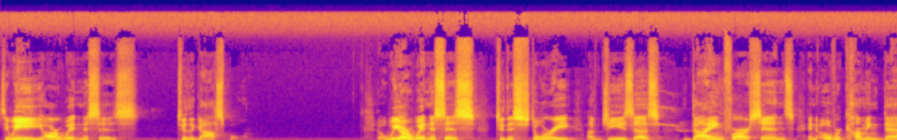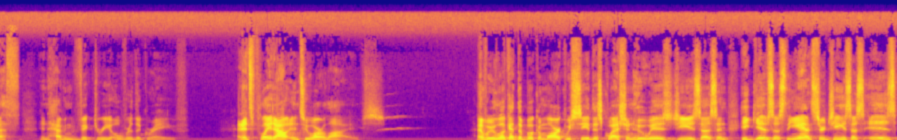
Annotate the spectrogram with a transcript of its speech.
See, we are witnesses to the gospel. We are witnesses to the story of Jesus dying for our sins and overcoming death and having victory over the grave. And it's played out into our lives. And if we look at the book of Mark, we see this question who is Jesus? And he gives us the answer Jesus is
